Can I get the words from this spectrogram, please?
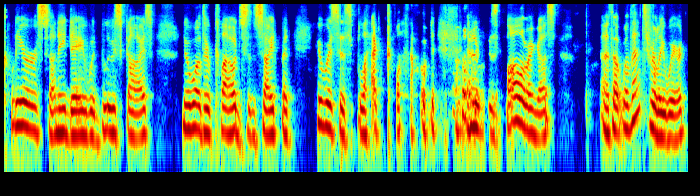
clear, sunny day with blue skies, no other clouds in sight, but here was this black cloud and it was following us. I thought, well, that's really weird.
